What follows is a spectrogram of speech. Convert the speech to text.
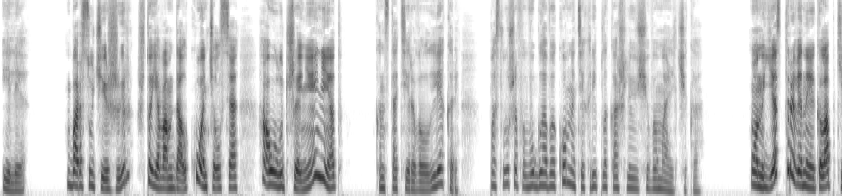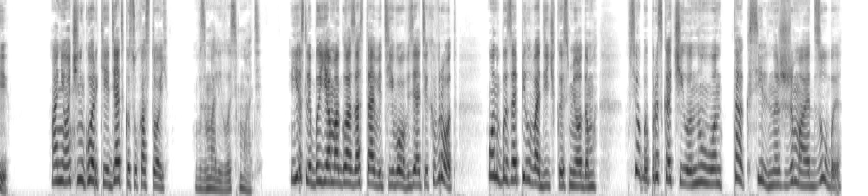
Или барсучий жир, что я вам дал, кончился, а улучшения нет, констатировал лекарь, послушав в угловой комнате хрипло кашляющего мальчика. Он ест травяные колобки? Они очень горькие, дядька Сухостой, взмолилась мать. Если бы я могла заставить его взять их в рот, он бы запил водичкой с медом. Все бы проскочило, но он так сильно сжимает зубы.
